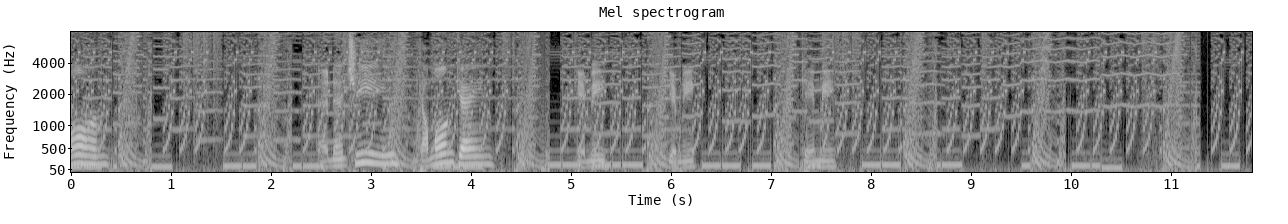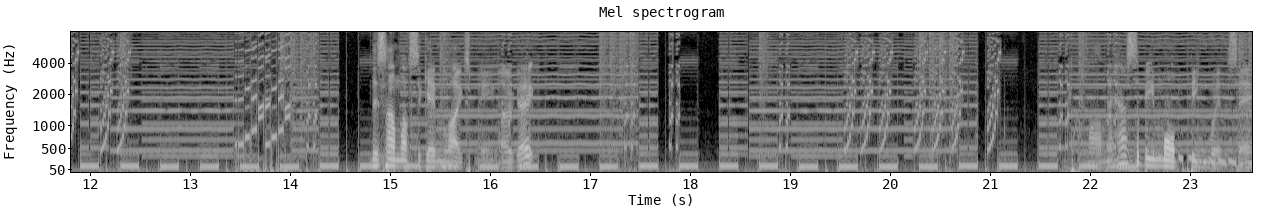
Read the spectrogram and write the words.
On. Energy. Come on, game. Gimme. Gimme. Gimme. This is how much the game likes me, okay? Come on, there has to be more penguins here,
